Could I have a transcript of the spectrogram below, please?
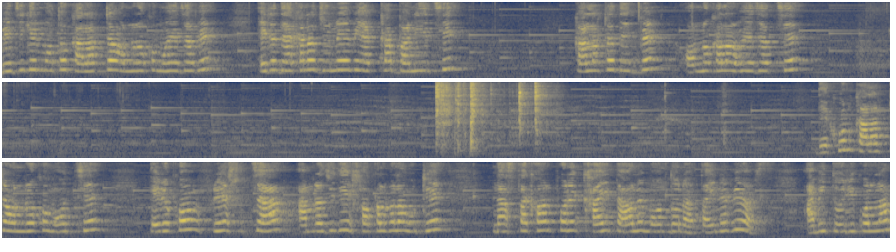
ম্যাজিকের মতো কালারটা অন্যরকম হয়ে যাবে। এটা দেখানোর জন্য আমি এক কাপ বানিয়েছি। কালারটা দেখবেন, অন্য কালার হয়ে যাচ্ছে। দেখুন কালারটা অন্যরকম হচ্ছে। এরকম ফ্রেশ চা আমরা যদি সকালবেলা উঠে নাস্তা খাওয়ার পরে খাই, তাহলে মন্দ না, তাই না ভিউয়ার্স আমি তৈরি করলাম।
